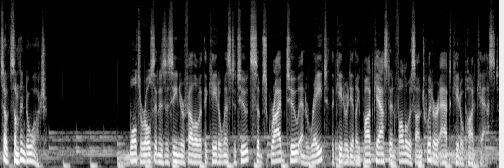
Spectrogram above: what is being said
So, something to watch. Walter Olson is a senior fellow at the Cato Institute. Subscribe to and rate the Cato Daily Podcast and follow us on Twitter at Cato Podcast.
